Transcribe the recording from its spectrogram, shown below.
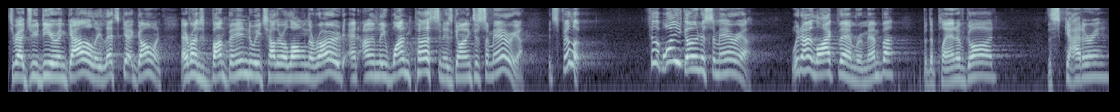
throughout Judea and Galilee. Let's get going. Everyone's bumping into each other along the road, and only one person is going to Samaria. It's Philip. Philip, why are you going to Samaria? We don't like them, remember? But the plan of God, the scattering,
